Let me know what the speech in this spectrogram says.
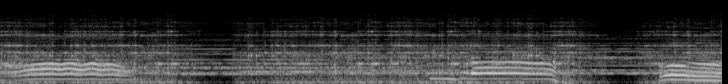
어, 힘들어. 오,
